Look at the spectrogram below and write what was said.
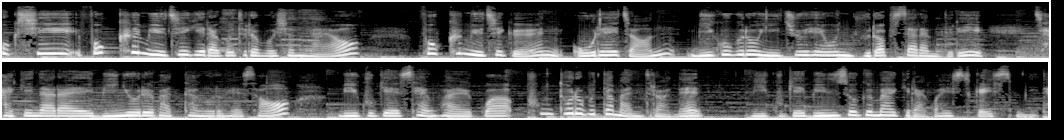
혹시 포크 뮤직이라고 들어보셨나요? 포크 뮤직은 오래전 미국으로 이주해온 유럽 사람들이 자기 나라의 민요를 바탕으로 해서 미국의 생활과 풍토로부터 만들어낸 미국의 민속음악이라고 할 수가 있습니다.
